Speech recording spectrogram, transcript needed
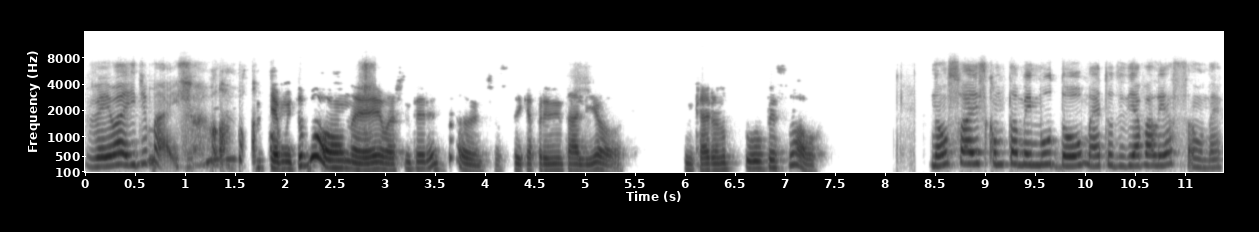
Veio aí demais. O que é muito bom, né? Eu acho interessante. Você tem que apresentar ali, ó, encarando o pessoal. Não só isso, como também mudou o método de avaliação, né?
